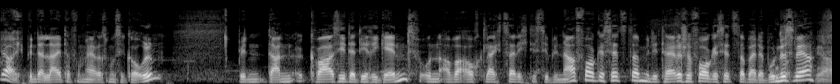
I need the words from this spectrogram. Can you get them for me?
Ja, ich bin der Leiter vom Heeresmusiker Ulm bin dann quasi der Dirigent und aber auch gleichzeitig Disziplinarvorgesetzter, militärischer Vorgesetzter bei der Bundeswehr. Ja.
